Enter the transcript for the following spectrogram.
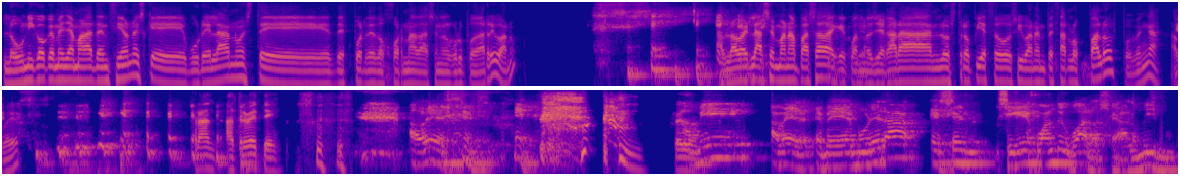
lo único que me llama la atención es que Burela no esté después de dos jornadas en el grupo de arriba, ¿no? Hablabais la semana pasada que cuando llegaran los tropiezos iban a empezar los palos, pues venga, a ver. Fran, atrévete. A ver, a Perdón. mí, a ver, eh, Burela es el, sigue jugando igual, o sea, lo mismo.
